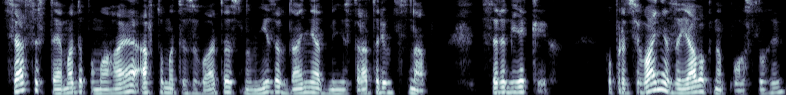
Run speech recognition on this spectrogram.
Ця система допомагає автоматизувати основні завдання адміністраторів ЦНАП, серед яких опрацювання заявок на послуги,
